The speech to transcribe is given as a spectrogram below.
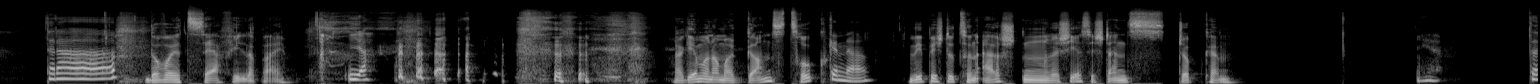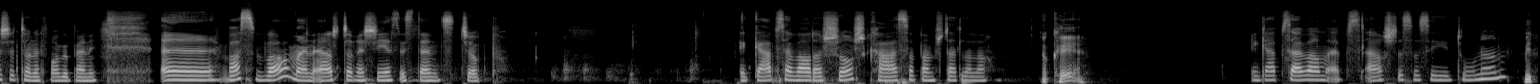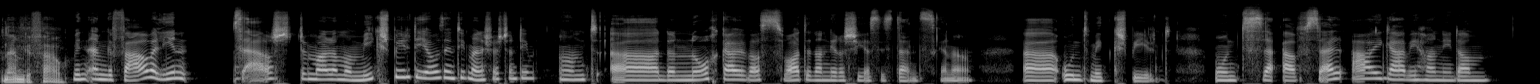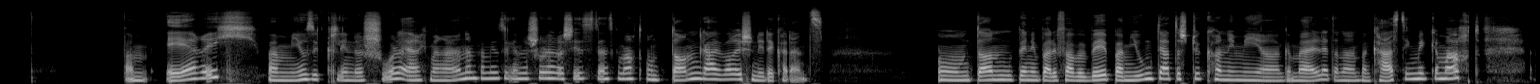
Tada! Da war jetzt sehr viel dabei. Ja, Da gehen wir nochmal ganz zurück. genau. Wie bist du zum ersten Regieassistenzjob gekommen? Ja. Das ist eine tolle Frage, Benny. Äh, was war mein erster Regieassistenzjob? Ich glaube, es war der George Kaser beim Stadtler Okay, Ich glaube, es war das Erste, was ich getan habe. mitten im GV. mit einem GV, weil ich das erste Mal einmal mitgespielt, die Josi Team, meine Schwester und Team. Und äh, danach, glaube ich, war das zweite dann die Regieassistenz, genau. Äh, und mitgespielt. Und auf Sel auch, ich glaube ich, habe ich dann beim Erich, beim Musical in der Schule, Erich Meranen beim Musical in der Schule Regieassistenz gemacht und dann, glaube ich, war ich schon der Dekadenz. Und dann bin ich bei der VBB beim Jugendtheaterstück habe ich mich äh, gemeldet und dann beim Casting mitgemacht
